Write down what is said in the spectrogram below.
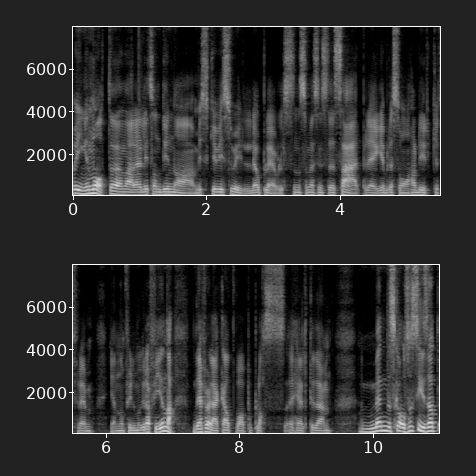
på ingen måte den der litt sånn dynamiske visuelle opplevelsen som jeg syns det særpreget Bresson har dyrket frem gjennom filmografien. da. Det føler jeg ikke at var på plass helt i den. Men det skal også sies at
